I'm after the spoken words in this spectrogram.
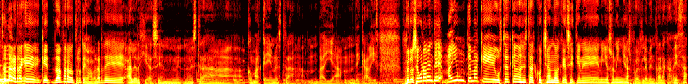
Esto es la verdad que, da para otro tema, hablar de alergias en nuestra comarca y en nuestra bahía de Cádiz. Pero seguramente hay un tema que usted que nos está escuchando, que si tiene niños o niñas, pues le vendrá a la cabeza,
